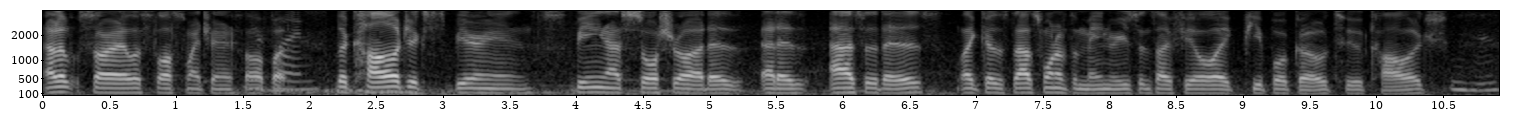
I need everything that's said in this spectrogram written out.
I don't, sorry, I just lost my train of thought. You're but fine. the college experience, being as social at as, at as, as it is, like, because that's one of the main reasons I feel like people go to college, Mhm.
